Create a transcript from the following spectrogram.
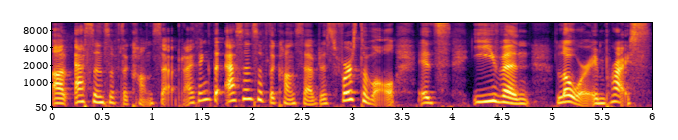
uh, essence of the concept. I think the essence of the concept is, first of all, it's even lower in price.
